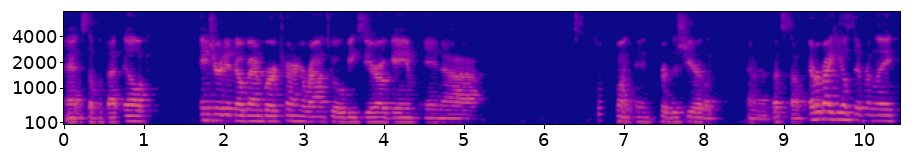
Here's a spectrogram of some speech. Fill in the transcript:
and stuff with that ilk. Injured in November, turning around to a week zero game in uh, for this year. Like I don't know, that's tough. Everybody heals differently.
